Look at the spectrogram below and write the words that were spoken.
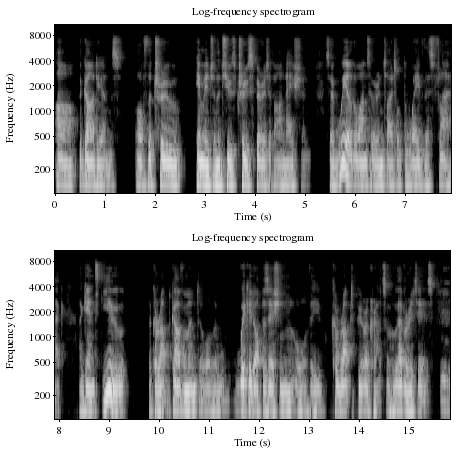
are the guardians of the true image and the true, true spirit of our nation. So we are the ones who are entitled to wave this flag against you, the corrupt government or the wicked opposition or the corrupt bureaucrats or whoever it is mm-hmm.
